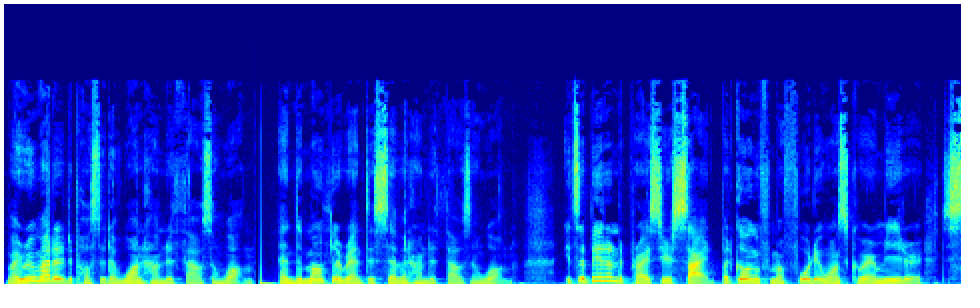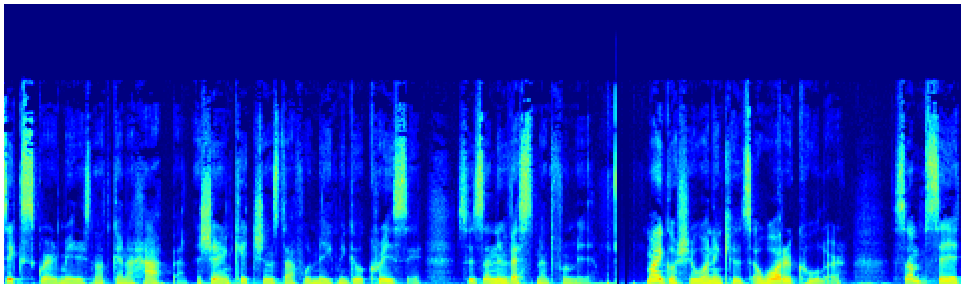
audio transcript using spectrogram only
My room had a deposit of 100,000 won, and the monthly rent is 700,000 won. It's a bit on the pricier side, but going from a 41 square meter to 6 square meters is not gonna happen, and sharing kitchen stuff would make me go crazy, so it's an investment for me. My Goshiwon includes a water cooler. Some say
